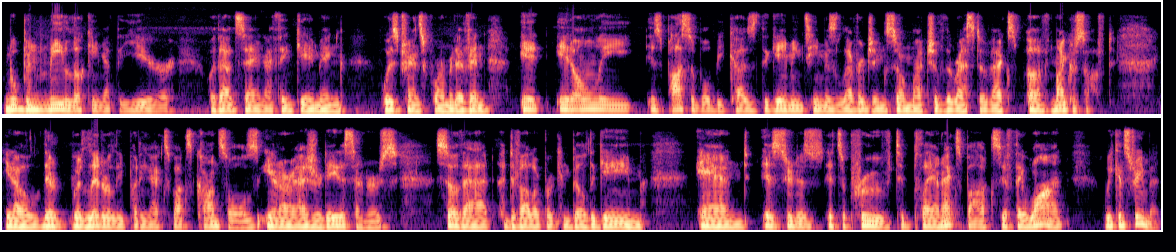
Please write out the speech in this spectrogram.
me looking at the year without saying I think gaming was transformative and it it only is possible because the gaming team is leveraging so much of the rest of X of Microsoft. You know, they're we're literally putting Xbox consoles in our Azure data centers so that a developer can build a game and as soon as it's approved to play on Xbox if they want, we can stream it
